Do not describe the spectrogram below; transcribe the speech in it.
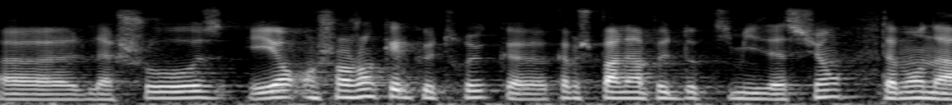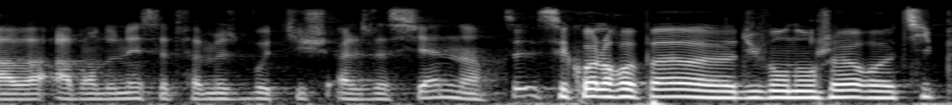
euh, de la chose et en, en changeant quelques trucs. euh, comme je parlais un peu d'optimisation, notamment on a abandonné cette fameuse botiche alsacienne. C'est quoi le repas euh, du vendangeur euh, type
